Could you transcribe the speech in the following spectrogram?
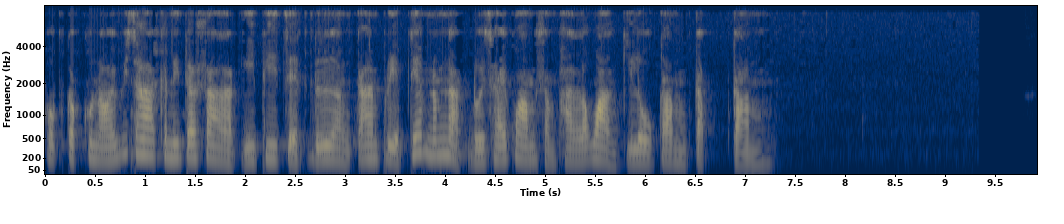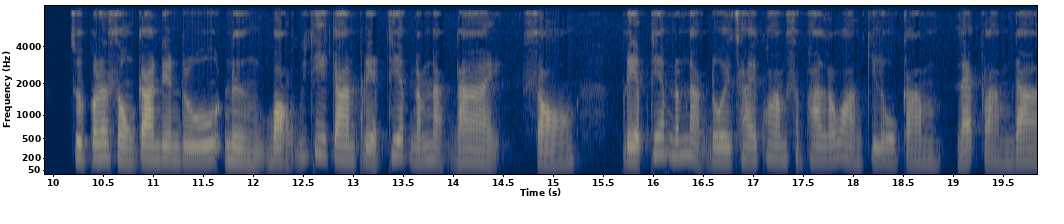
พบกับครูน้อยวิชาคณิตศาสตร์ EP 7 เรื่องการเปรียบเทียบน้ำหนักโดยใช้ความสัมพันธ์ระหว่างกิโลกรัมกับกรัม จุดประสงค์การเรียนรู้ 1. บอกวิธีการเปรียบเทียบน้ำหนักได้ 2. เปรียบเทียบน้ำหนักโดยใช้ความสัมพันธ์ระหว่างกิโลกรัมและกรัมได้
